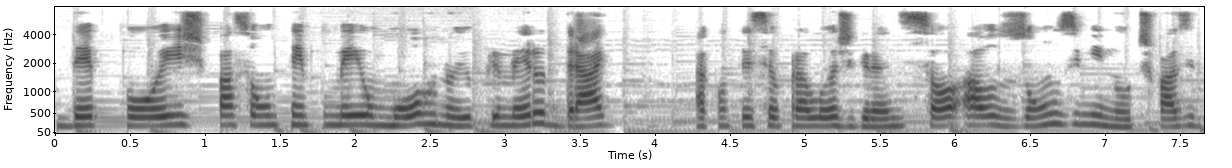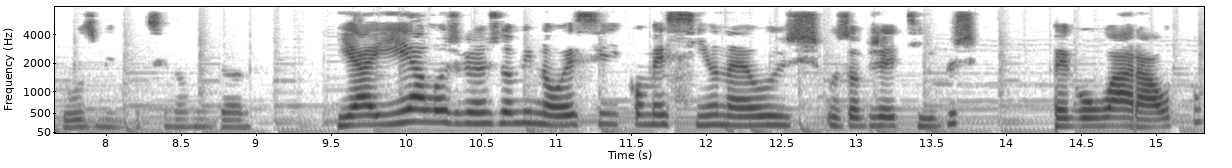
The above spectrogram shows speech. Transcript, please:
Depois passou um tempo meio morno e o primeiro drag aconteceu para Los Grandes só aos 11 minutos, quase 12 minutos, se não me engano. E aí a Los Grandes dominou esse comecinho, né, os, os objetivos, pegou o Arauto,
